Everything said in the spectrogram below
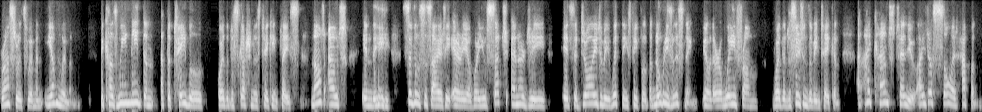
grassroots women, young women, because we need them at the table where the discussion is taking place, not out in the civil society area where you've such energy. It's a joy to be with these people, but nobody's listening. You know, they're away from where the decisions have been taken. And I can't tell you, I just saw it happen.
